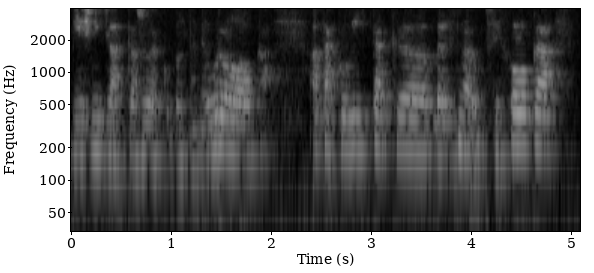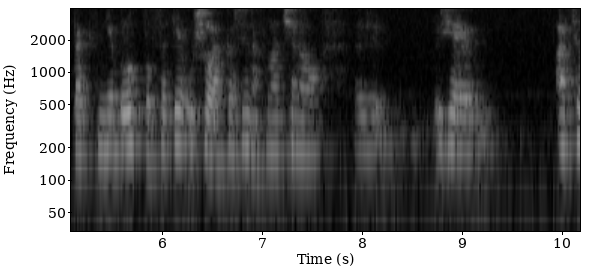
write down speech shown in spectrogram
běžných lékařů, jako byl ten neurolog a, a takový, tak uh, byli jsme u psychologa, tak mě bylo v podstatě už lékaři naznačeno, že, že ať se,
